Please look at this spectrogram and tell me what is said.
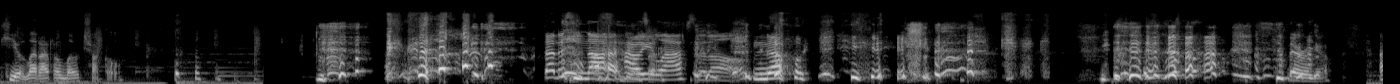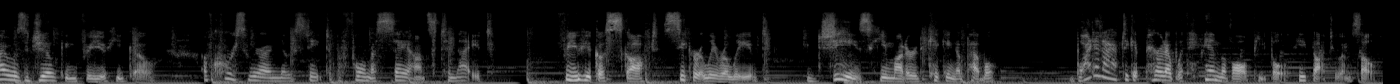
Kyo let out a low chuckle. That is not how he laughs at all. no. there we go. I was joking Fuyuhiko. Of course, we are in no state to perform a seance tonight. Fuyuhiko scoffed, secretly relieved. Jeez, he muttered, kicking a pebble. Why did I have to get paired up with him of all people? He thought to himself.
